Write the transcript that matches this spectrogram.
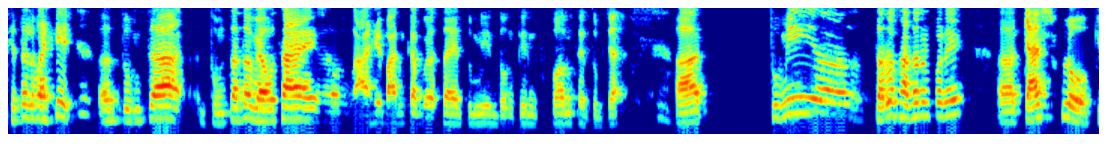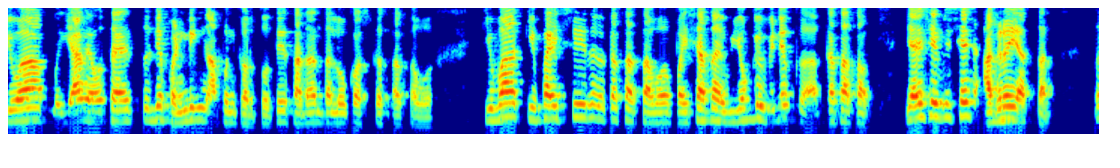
शीतलबाई तुमचा तुमचा तर व्यवसाय आहे बांधकाम व्यवसाय तुम्ही दोन तीन फर्म्स आहेत तुमच्या. तुम्ही सर्वसाधारणपणे कॅश फ्लो किंवा या व्यवसायाचं जे फंडिंग आपण करतो ते साधारणतः लो कॉस्ट कसं असावं? किंवा किफायतशीर कसं असावं? पैशाचा योग्य विनियोग कसा असावा? याविषयी विशेष आग्रही असतात. तर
